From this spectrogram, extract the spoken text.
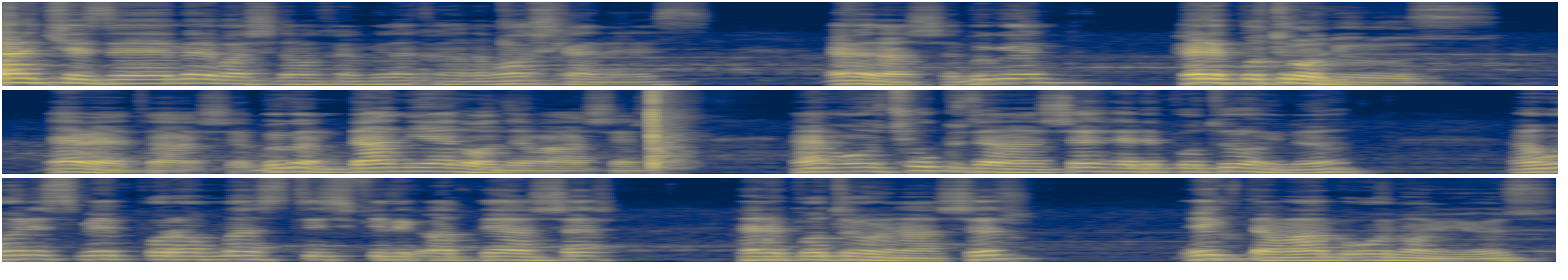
Herkese merhaba başladım bakalım kanalıma hoş geldiniz. Evet arkadaşlar bugün Harry Potter oynuyoruz. Evet arkadaşlar bugün Daniel olacağım arkadaşlar. Hem o çok güzel arkadaşlar Harry Potter oyunu. Hem oyun ismi Promastis Filik adlı arkadaşlar Harry Potter oyunu arkadaşlar. İlk defa bir oyun oynuyoruz.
